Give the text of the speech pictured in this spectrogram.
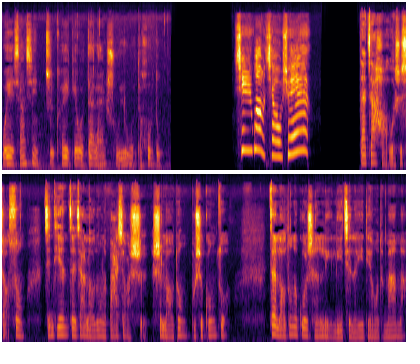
我也相信纸可以给我带来属于我的厚度。希望小学，大家好，我是小宋，今天在家劳动了八小时，是劳动，不是工作。在劳动的过程里，理解了一点我的妈妈。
